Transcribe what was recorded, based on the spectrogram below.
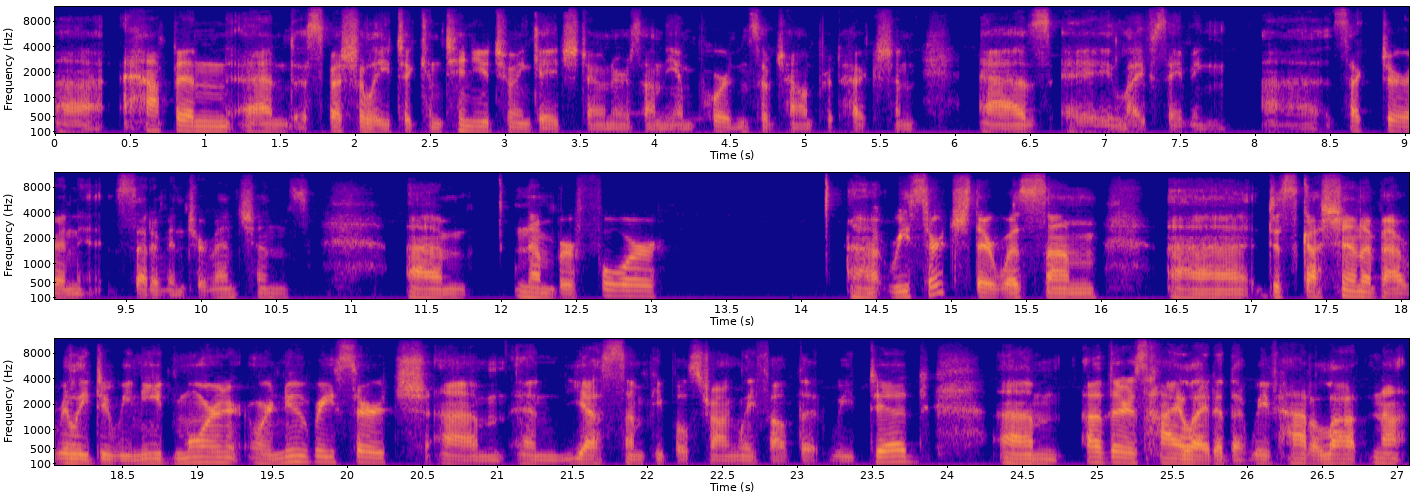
uh, happen and especially to continue to engage donors on the importance of child protection as a life-saving uh, sector and set of interventions. Um, number four, uh, research. There was some uh, discussion about really do we need more or new research? Um, and yes, some people strongly felt that we did. Um, others highlighted that we've had a lot, not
